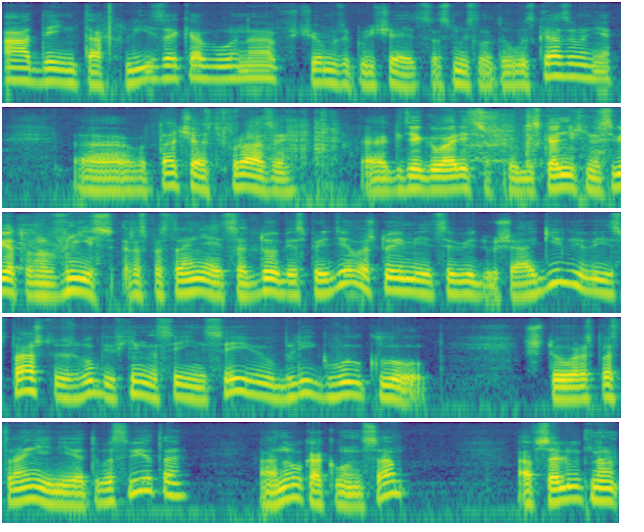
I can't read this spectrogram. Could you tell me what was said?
аден тахлиза кавона. В чем заключается смысл этого высказывания? Вот та часть фразы, Э, где говорится, что бесконечный свет, он вниз распространяется до беспредела, что имеется в виду? Шаагилеви и спашту с губи вхина сейнсею бли гвул клоу. Что распространение этого света, оно, как он сам, абсолютно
